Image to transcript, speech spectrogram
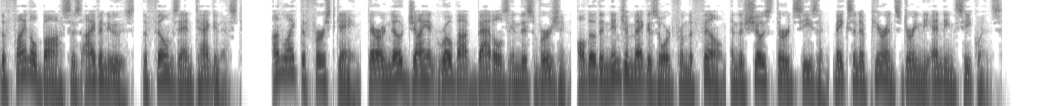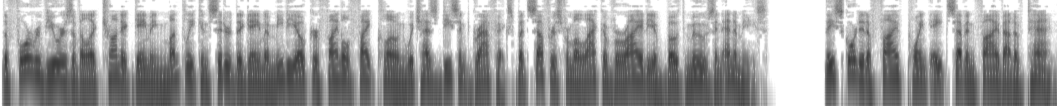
The final boss is Ivan Ooze, the film's antagonist. Unlike the first game, there are no giant robot battles in this version, although the Ninja Megazord from the film and the show's third season makes an appearance during the ending sequence. The four reviewers of Electronic Gaming Monthly considered the game a mediocre Final Fight clone which has decent graphics but suffers from a lack of variety of both moves and enemies. They scored it a 5.875 out of 10.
